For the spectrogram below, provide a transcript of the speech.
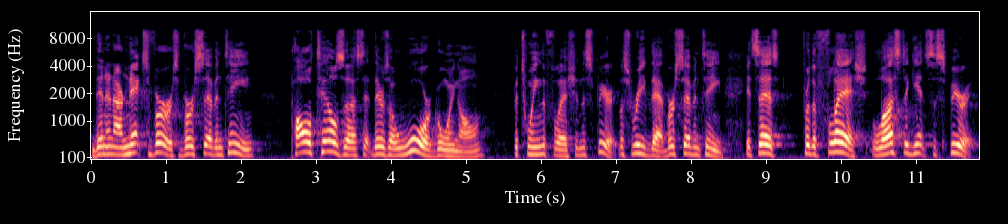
then in our next verse, verse 17, Paul tells us that there's a war going on between the flesh and the spirit. Let's read that. Verse 17. It says, For the flesh lust against the spirit,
